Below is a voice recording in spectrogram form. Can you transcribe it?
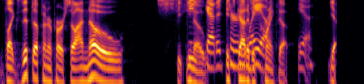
It's like zipped up in her purse, so I know She's you know got to it's got to be cranked up. Yeah. Yeah.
